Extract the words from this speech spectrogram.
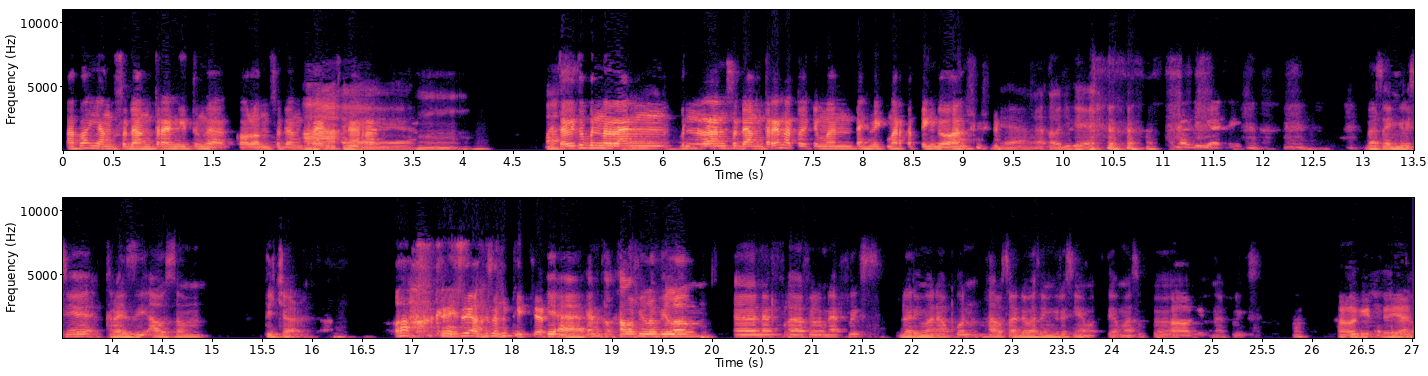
apa yang sedang tren gitu nggak kolom sedang tren Ah, iya, sekarang. iya, iya. Hmm. Pas. tahu itu beneran Ya. beneran sedang tren atau cuman teknik marketing doang? Ya, nggak tahu juga ya. Nggak tahu juga sih. Bahasa Inggrisnya Crazy Awesome Teacher. Oh, crazy awesome teacher. Iya, kan kalau film-film eh, Net- eh, film Netflix dari mana pun harus ada bahasa Inggrisnya tiap masuk ke Oh, gitu. Netflix. Oh gitu ya.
